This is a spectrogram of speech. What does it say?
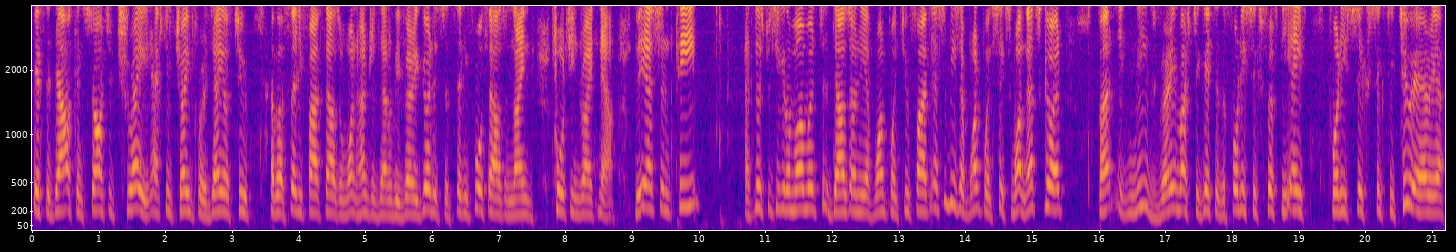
If the Dow can start to trade, actually trade for a day or two above 35,100, that'll be very good. It's at 34,914 right now. The S&P at this particular moment, Dow's only up 1.25. The S&P is up 1.61. That's good but it needs very much to get to the 4658, 4662 area.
